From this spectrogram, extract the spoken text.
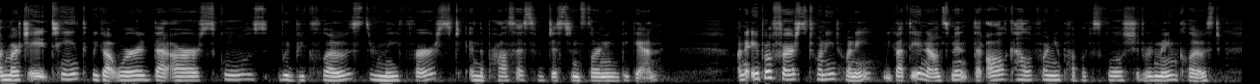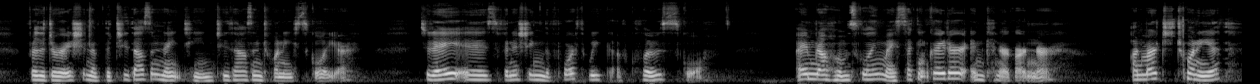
On March 18th, we got word that our schools would be closed through May 1st and the process of distance learning began. On April 1st, 2020, we got the announcement that all California public schools should remain closed for the duration of the 2019 2020 school year. Today is finishing the fourth week of closed school. I am now homeschooling my second grader and kindergartner. On March 20th,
